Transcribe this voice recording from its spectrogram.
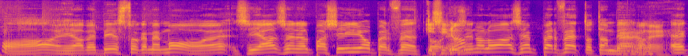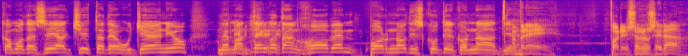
Ay, habéis visto que me mojo, ¿eh? Si hacen el pasillo, perfecto. ¿Y si no? lo hacen, perfecto también. Claro, eh. Como decía el chiste de Eugenio, me mantengo tan joven por no discutir con nadie. Hombre, Por eso no será.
